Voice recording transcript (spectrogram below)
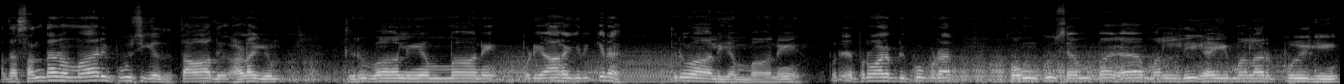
அதை சந்தனம் மாதிரி பூசிக்கிறது. தாது அழையும் திருவாலியம்மானே இப்படியாக இருக்கிற திருவாலியம்மானே. புரிய பெருமாள் இப்படி கூப்பிடார் கொங்கு செம்பக மல்லிகை மலர் புல்கி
